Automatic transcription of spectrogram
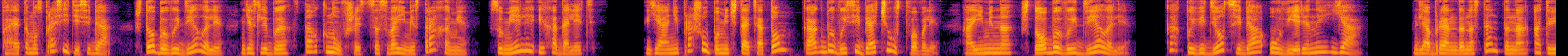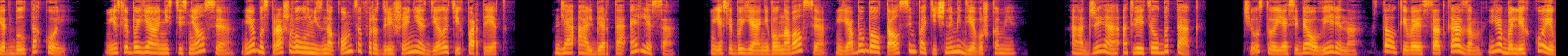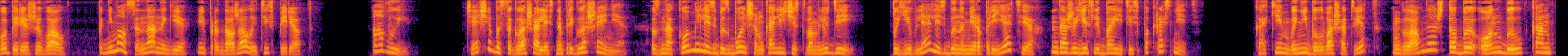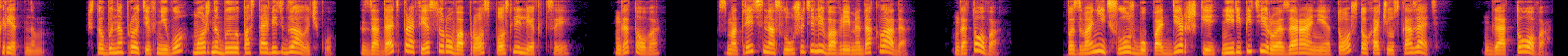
Поэтому спросите себя, что бы вы делали, если бы, столкнувшись со своими страхами, сумели их одолеть? Я не прошу помечтать о том, как бы вы себя чувствовали, а именно, что бы вы делали. Как поведет себя уверенный «я». Для Брэндона Стентона ответ был такой. «Если бы я не стеснялся, я бы спрашивал у незнакомцев разрешение сделать их портрет». Для Альберта Эллиса «Если бы я не волновался, я бы болтал с симпатичными девушками». А Джиа ответил бы так. «Чувствуя я себя уверенно, сталкиваясь с отказом, я бы легко его переживал, поднимался на ноги и продолжал идти вперед. А вы? Чаще бы соглашались на приглашение, знакомились бы с большим количеством людей, появлялись бы на мероприятиях, даже если боитесь покраснеть. Каким бы ни был ваш ответ, главное, чтобы он был конкретным. Чтобы напротив него можно было поставить галочку, задать профессору вопрос после лекции. Готово. Смотреть на слушателей во время доклада. Готово. Позвонить службу поддержки, не репетируя заранее то, что хочу сказать. Готово.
